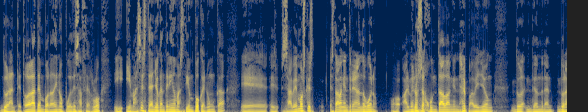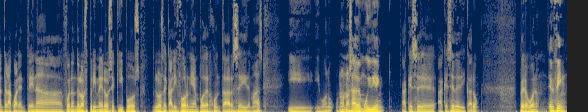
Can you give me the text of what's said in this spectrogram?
durante toda la temporada y no puedes hacerlo. Y, y más este año que han tenido más tiempo que nunca. Eh, eh, sabemos que est- estaban entrenando, bueno, o al menos se juntaban en el pabellón durante la cuarentena. Fueron de los primeros equipos, los de California, en poder juntarse y demás. Y, bueno, uno no sabe muy bien a qué se, a qué se dedicaron. Pero bueno, en fin,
